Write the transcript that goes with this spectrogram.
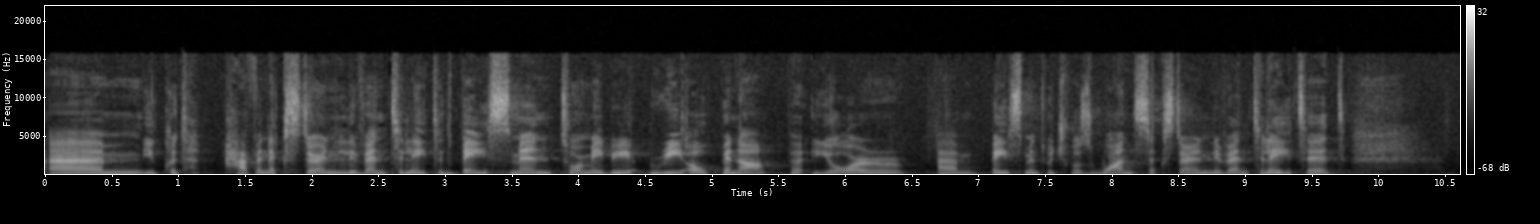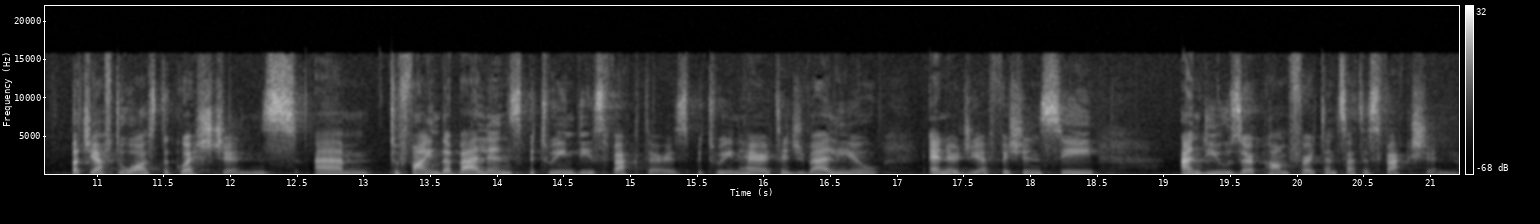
Um, you could have an externally ventilated basement or maybe reopen up your um, basement, which was once externally ventilated. But you have to ask the questions um, to find a balance between these factors, between heritage value, energy efficiency, and user comfort and satisfaction.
